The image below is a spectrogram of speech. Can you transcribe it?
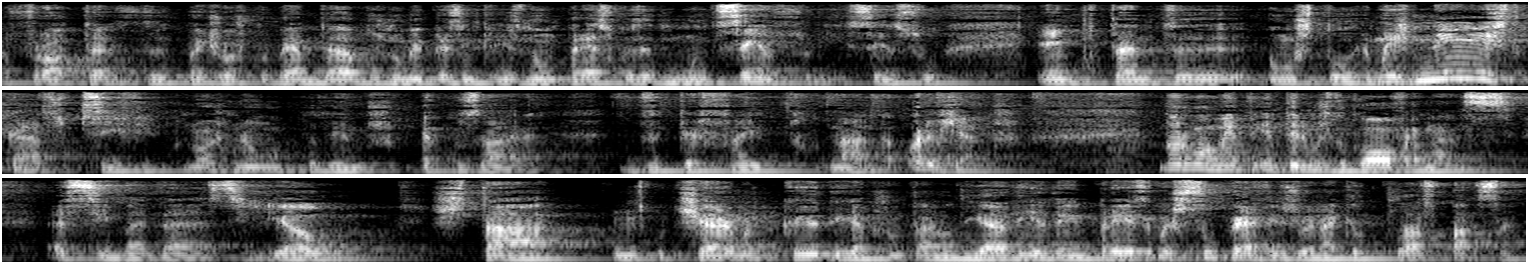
a frota de Peugeots por BMWs numa empresa em crise não parece coisa de muito senso, e senso é importante a um gestor. Mas neste caso específico, nós não a podemos acusar de ter feito nada. Ora, vejamos, normalmente em termos de governance, acima da CEO, está o chairman, que, digamos, não está no dia a dia da empresa, mas supervisiona aquilo que lá se passa.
